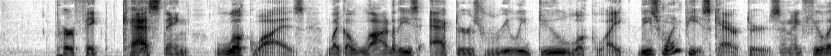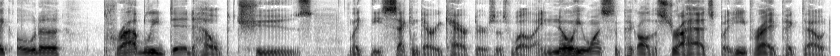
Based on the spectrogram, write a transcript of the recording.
perfect casting look wise. Like a lot of these actors really do look like these One Piece characters. And I feel like Oda probably did help choose like these secondary characters as well. I know he wants to pick all the Straw Hats, but he probably picked out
